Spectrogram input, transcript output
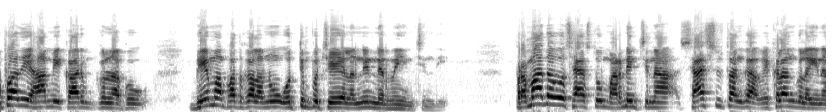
ఉపాధి హామీ కార్మికులకు బీమా పథకాలను వర్తింపు చేయాలని నిర్ణయించింది. ప్రమాదవశాస్తు మరణించిన శాశ్వతంగా వికలాంగులైన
